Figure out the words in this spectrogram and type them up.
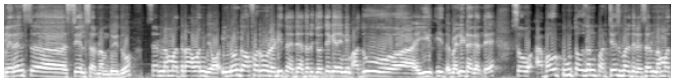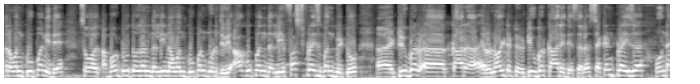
clearance sale sir ನಮ್ದು ಇದು. ಸರ್ ನಮ್ಮ ಹತ್ರ ಒಂದು ಇನ್ನೊಂದು ಆಫರ್ ನಡೀತಾ ಇದೆ. ಅದರ ಜೊತೆಗೆ ನಿಮ್ ಅದು ವ್ಯಾಲಿಡ್ ಆಗುತ್ತೆ. So about two thousand purchase ಮಾಡಿದ್ರೆ ಸರ್ ನಮ್ಮ ಹತ್ರ ಒಂದು ಕೂಪನ್ ಇದೆ. ಸೊ ಅಬೌಟ್ ಟೂ ತೌಸಂಡ್ ಅಲ್ಲಿ ನಾವು ಒಂದು ಕೂಪನ್ ಕೊಡ್ತೀವಿ. ಆ ಕೂಪನ್ ದಲ್ಲಿ ಫಸ್ಟ್ ಪ್ರೈಸ್ ಬಂದ್ಬಿಟ್ಟು Triber car Renault Triber car ಇದೆ sir second price Honda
